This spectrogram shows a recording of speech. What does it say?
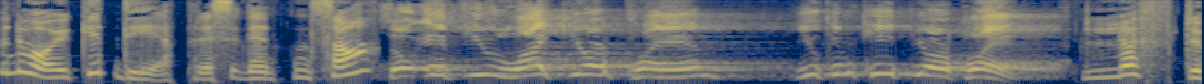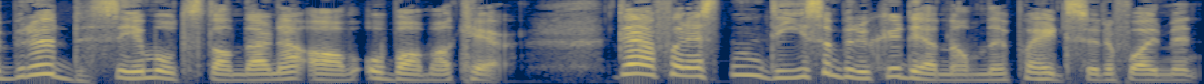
Men det var jo ikke det presidenten sa. So like plan, Løftebrudd, sier motstanderne av Obamacare. Det er forresten de som bruker det navnet på helsereformen.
